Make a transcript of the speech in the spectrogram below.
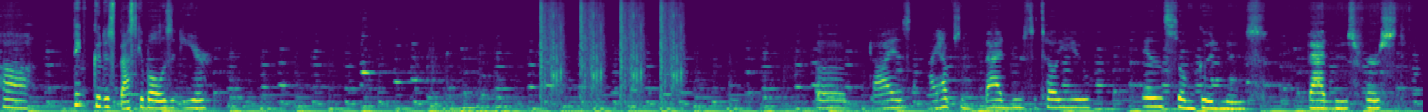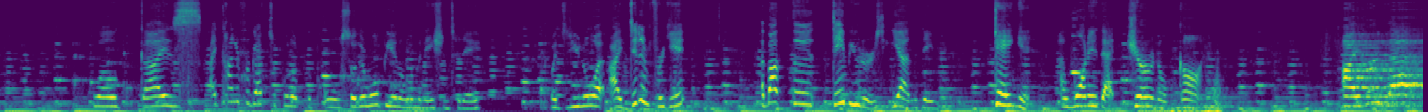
Ah, thank goodness basketball isn't here. Uh, guys, I have some bad news to tell you and some good news. Bad news first. Well, guys, I kind of forgot to put up the poll, so there won't be an elimination today. But do you know what I didn't forget? About the debuters. Yeah, the debuters. Dang it, I wanted that journal gone. I heard that.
